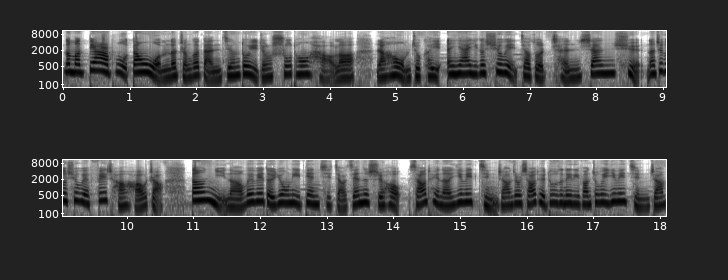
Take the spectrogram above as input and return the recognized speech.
那么第二步，当我们的整个胆经都已经疏通好了，然后我们就可以按压一个穴位，叫做承山穴。那这个穴位非常好找。当你呢微微的用力垫起脚尖的时候，小腿呢因为紧张，就是小腿肚子那地方就会因为紧张，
